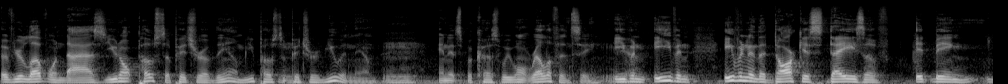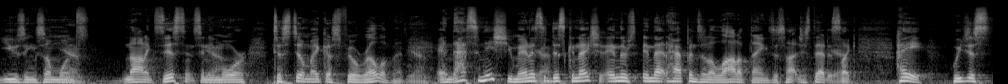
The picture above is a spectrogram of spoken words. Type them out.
if your loved one dies you don't post a picture of them. You post a mm-hmm. picture of you and them. Mm-hmm. And it's because we want relevancy. Even even even in the darkest days of it being using someone's non-existence anymore to still make us feel relevant. Yeah. and that's an issue man. It's Yeah. a disconnection. And there's and that happens in a lot of things. It's not just that. It's Yeah. like hey we just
